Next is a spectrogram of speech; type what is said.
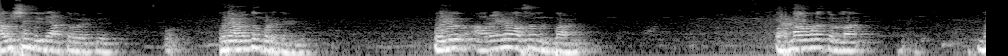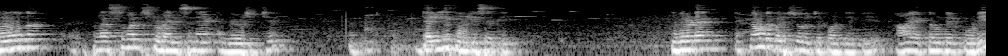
ആവശ്യമില്ലാത്തവർക്ക് ഒരാൾക്കും കൊടുക്കരുത്. ഒരു ആറേഴ് മാസം മുൻപാണ് എറണാകുളത്തുള്ള മൂന്ന് പ്ലസ് വൺ സ്റ്റുഡൻസിനെ അന്വേഷിച്ച് ഡൽഹി പോലീസ് എത്തി. ഇവരുടെ അക്കൗണ്ട് പരിശോധിച്ചപ്പോഴത്തേക്ക് ആ അക്കൗണ്ടിൽ കൂടി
